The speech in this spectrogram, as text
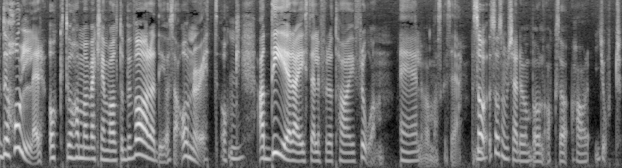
det håller och då har man verkligen valt att bevara det och så honor it och addera istället för att ta ifrån. Eh, eller vad man ska säga. Så, så som Shadow and Bone också har gjort.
